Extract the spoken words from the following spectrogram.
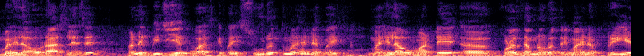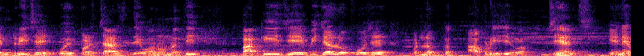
મહિલાઓ રાસ લેશે. અને બીજી એક વાત કે ભાઈ, સુરતમાં હે ને ભાઈ, મહિલાઓ માટે ખોડલધામ નવરાત્રીમાં હે ને ફ્રી એન્ટ્રી છે. કોઈ પણ ચાર્જ દેવાનો નથી. બાકી જે બીજા લોકો છે, મતલબ આપણી જેવા જેન્ટ્સ એને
